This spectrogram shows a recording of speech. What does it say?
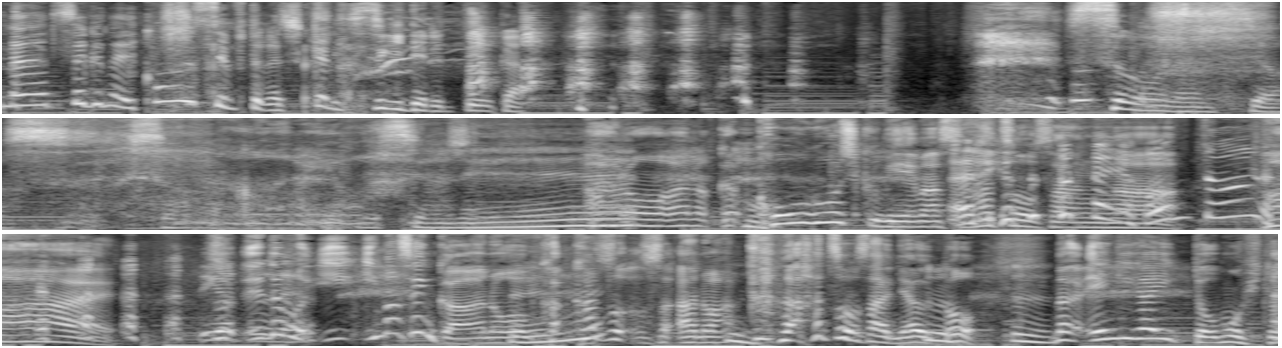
なな全くないコンセプトがしっかりしすぎてるっていうかそうなんですよそうなんですよね。あのあのか神々しく見えます松尾さんが。本当？はい。えでもいいませせんか？あの、えー？かかぞあの、初尾さんに会うと、なんか縁起がいいって思う人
